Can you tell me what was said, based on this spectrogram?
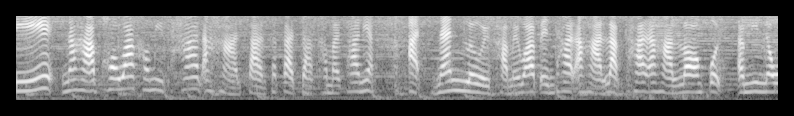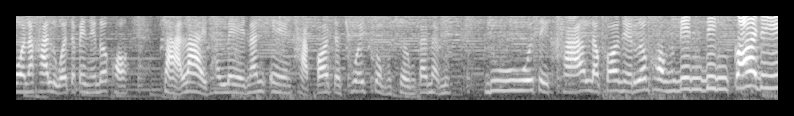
นี้นะคะ เพราะว่าเขามีธาตุอาหารสารสกัดจากธรรมชาติเนี่ยอัดแน่นเลยค่ะ ไม่ว่าเป็นธาตุอาหารหลักธาตุอาหารรองกรดอะมิโนนะคะ หรือว่าจะเป็นในเรื่องของสาหร่ายทะเลนั่นเองค่ะ ก็จะช่วยส่งเสริมกันแบบนี้ ดูสิคะแล้วก็ในเรื่องของดินดินก็ดี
